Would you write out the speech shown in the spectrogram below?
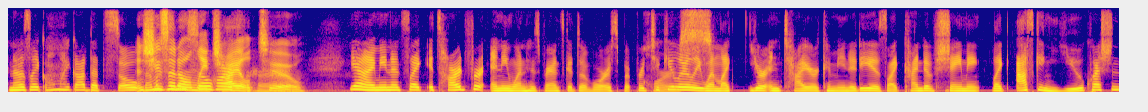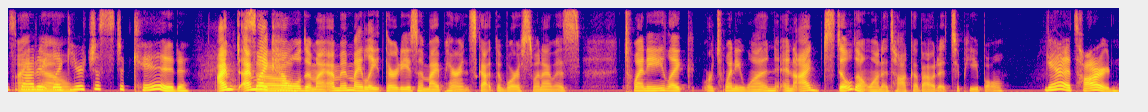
And I was like, "Oh my god, that's so And that she's an only so child too. Yeah, I mean, it's like it's hard for anyone whose parents get divorced, but particularly when like your entire community is like kind of shaming, like asking you questions about it. Like you're just a kid. I'm I'm like how old am I? I'm in my late 30s and my parents got divorced when I was 20 like or 21 and I still don't want to talk about it to people. Yeah, it's hard.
